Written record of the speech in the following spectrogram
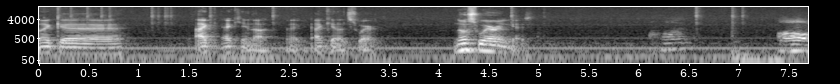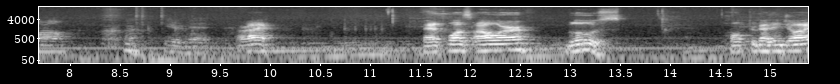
Like, uh, I, I cannot. Like, I cannot swear. No swearing, guys. What? Oh well. You're dead. Alright. That was our blues. Hope you guys enjoy.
